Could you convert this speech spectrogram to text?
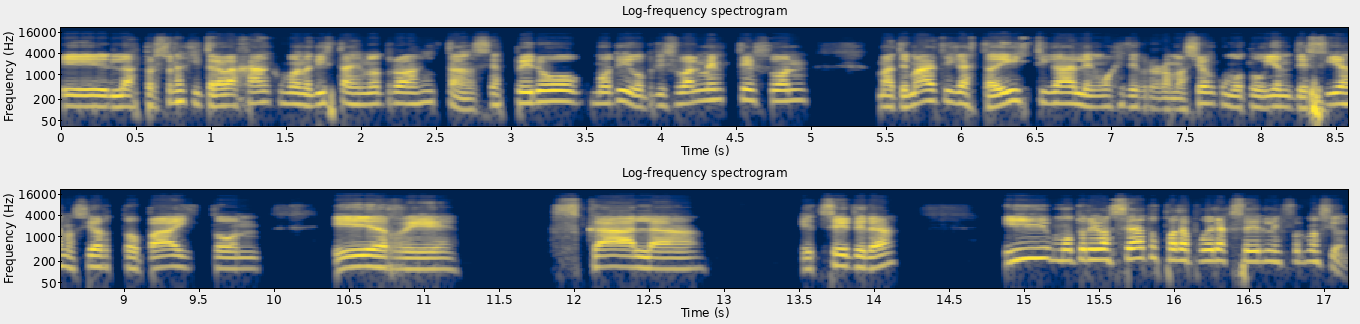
Eh, las personas que trabajan como analistas en otras instancias, pero como digo, principalmente son matemática, estadística, lenguajes de programación, como tú bien decías, ¿no es cierto? Python, R, Scala, etcétera, y motor de base de datos para poder acceder a la información.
